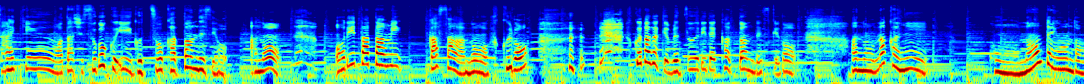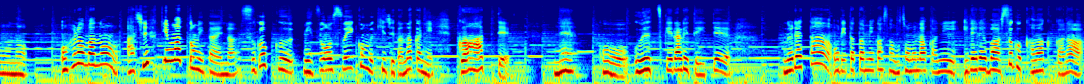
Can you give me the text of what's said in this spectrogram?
最近私すごくいいグッズを買ったんですよ。あの折りたたみ傘の袋。袋だけ別売りで買ったんですけどあの中にこうなんて言うんだろうな。お風呂場の足拭きマットみたいなすごく水を吸い込む生地が中にガーってねこう植え付けられていて濡れた折りたたみ傘をその中に入れればすぐ乾くから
